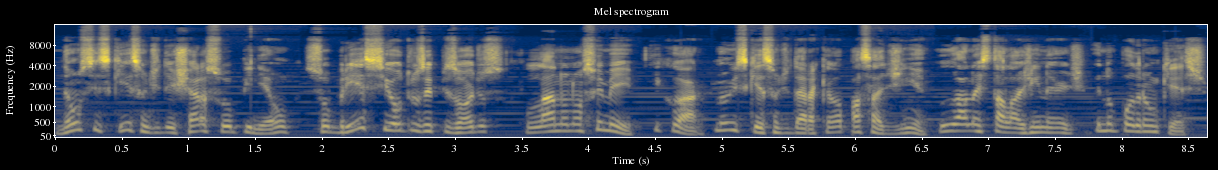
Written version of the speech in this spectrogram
Não se esqueçam de deixar a sua opinião sobre esse e outros episódios lá no nosso e-mail. E claro, não esqueçam de dar aquela passadinha lá na estalagem nerd e no Podrão Cast.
